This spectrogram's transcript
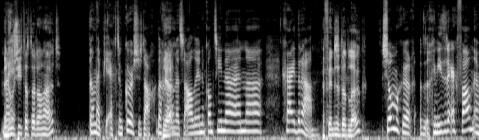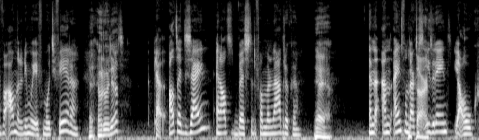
En hoe ziet dat er dan uit? dan heb je echt een cursusdag. Dan ga Ja? je met z'n allen in een kantine en eh, ga je eraan. En vinden ze dat leuk? Sommigen genieten er echt van en voor anderen die moet je even motiveren. En hoe doe je dat? Ja, altijd zijn en altijd het beste ervan benadrukken. Ja, ja. En aan het eind van de dag is iedereen... Ja, ook.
